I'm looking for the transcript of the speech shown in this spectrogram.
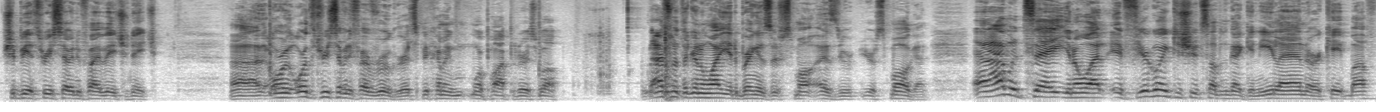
should be a 375 H and H, uh, or or the 375 Ruger. It's becoming more popular as well. That's what they're going to want you to bring as their small as your, your small gun. And I would say, you know what, if you're going to shoot something like an eland or a Cape Buff,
